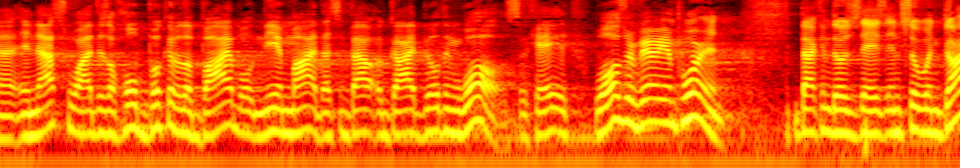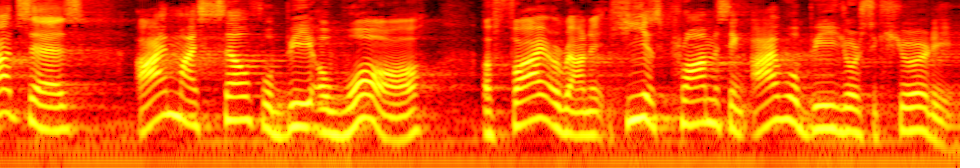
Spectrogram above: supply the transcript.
Uh, and that's why there's a whole book of the Bible, Nehemiah, that's about a guy building walls, okay? Walls are very important back in those days. And so when God says, I myself will be a wall of fire around it, He is promising, I will be your security.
